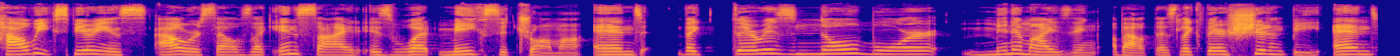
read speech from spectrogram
how we experience ourselves like inside is what makes it trauma. And like there is no more minimizing about this. Like there shouldn't be. And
